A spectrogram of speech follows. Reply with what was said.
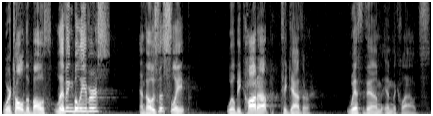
we're told that both living believers and those that sleep will be caught up together with them in the clouds.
